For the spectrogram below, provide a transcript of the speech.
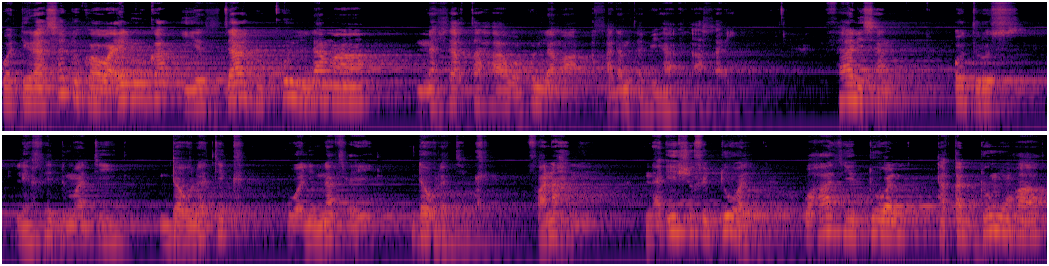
ودراستك وعلمك يزداد كلما نشرتها وكلما خدمت بها الآخرين. ثالثا ادرس لخدمة دولتك ولنفع دولتك. فنحن نعيش في الدول وهذه الدول تقدمها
